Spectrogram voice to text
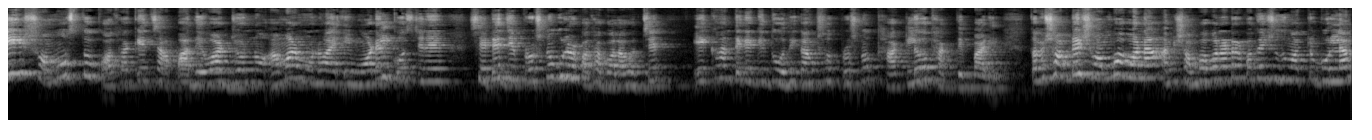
এই সমস্ত কথাকে চাপা দেওয়ার জন্য আমার মনে হয় এই মডেল কোশ্চেনের সেটের যে প্রশ্নগুলোর কথা বলা হচ্ছে এখান থেকে কিন্তু অধিকাংশ প্রশ্ন থাকলেও থাকতে পারে। তবে সবটাই সম্ভাবনা, আমি সম্ভাবনাটার কথাই শুধুমাত্র বললাম।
